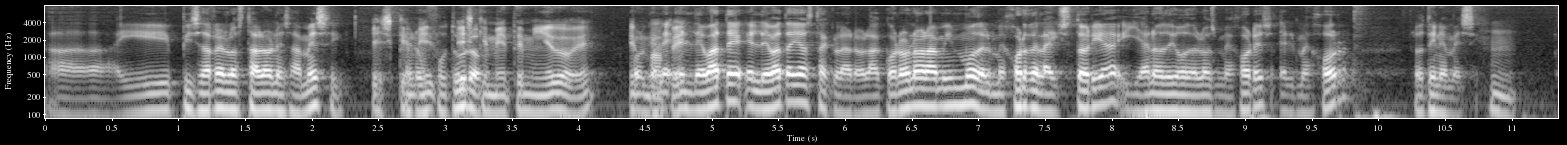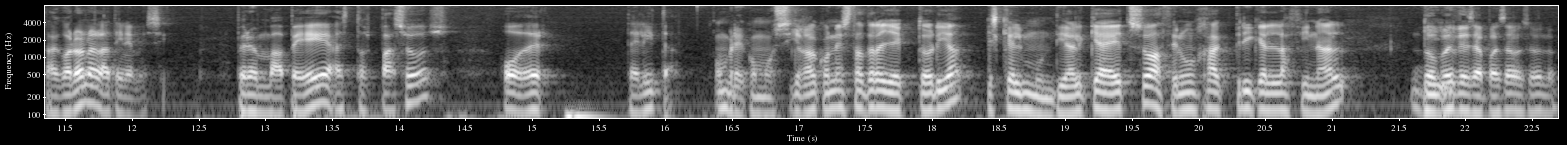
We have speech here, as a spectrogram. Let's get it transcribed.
a ahí pisarle los talones a Messi Es que, en me- un futuro. es que mete miedo, ¿eh? Porque el, debate, el debate ya está claro. La corona ahora mismo del mejor de la historia, y ya no digo de los mejores, el mejor lo tiene Messi. Hmm. La corona la tiene Messi. Pero Mbappé, a estos pasos, joder, telita. Hombre, como siga con esta trayectoria, es que el mundial que ha hecho, hacer un hack trick en la final. Dos y- veces ha pasado solo.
